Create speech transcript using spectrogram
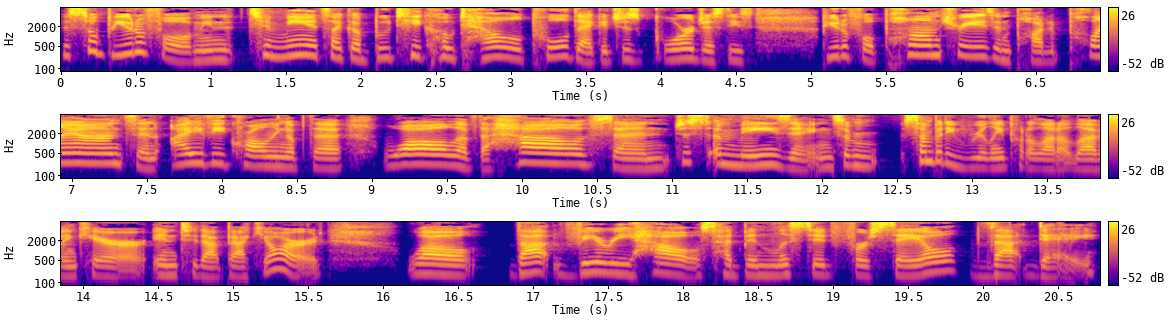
it's so beautiful. I mean, to me, it's like a boutique hotel pool deck. It's just gorgeous. These beautiful palm trees and potted plants and ivy crawling up the wall of the house and just amazing. Some, somebody really put a lot of love and care into that backyard. Well, that very house had been listed for sale that day.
